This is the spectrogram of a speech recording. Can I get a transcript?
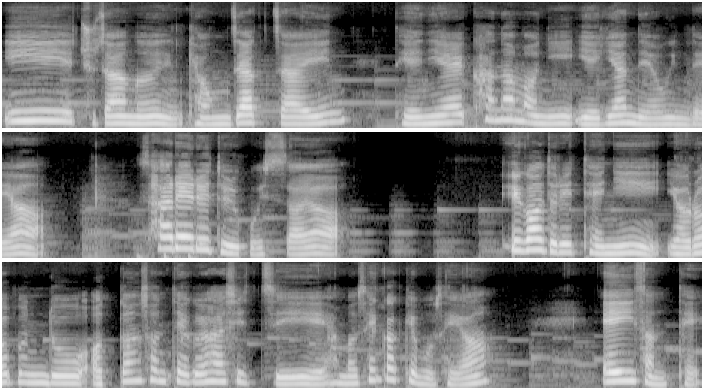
이 주장은 경제학자인 데니엘 카너먼이 얘기한 내용인데요. 사례를 들고 있어요. 읽어 드릴 테니 여러분도 어떤 선택을 하실지 한번 생각해 보세요. A 선택.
